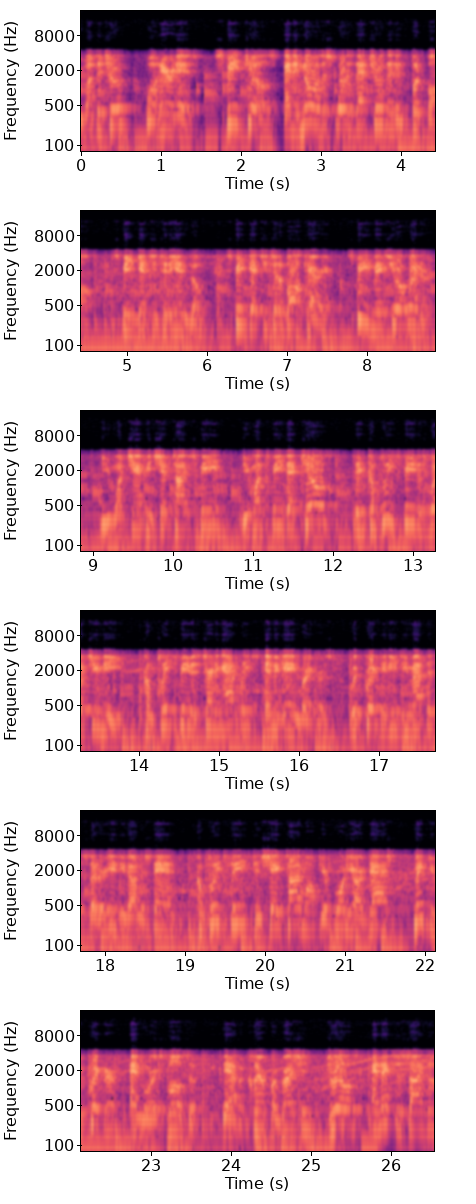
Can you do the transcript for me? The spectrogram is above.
You want the truth? Well, here it is. Speed kills, and in no other sport is that true than in football. Speed gets you to the end zone. Speed gets you to the ball carrier. Speed makes you a winner. Do you want championship type speed? Do you want speed that kills? Then complete speed is what you need. Complete speed is turning athletes into game breakers. With quick and easy methods that are easy to understand, complete speed can shave time off your 40 yard dash, make you quicker and more explosive. They have a clear progression, drills, and exercises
